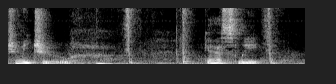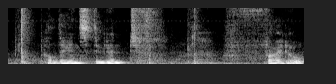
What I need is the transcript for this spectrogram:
Chimichu, Gastly, Paldean Student, Fidough,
